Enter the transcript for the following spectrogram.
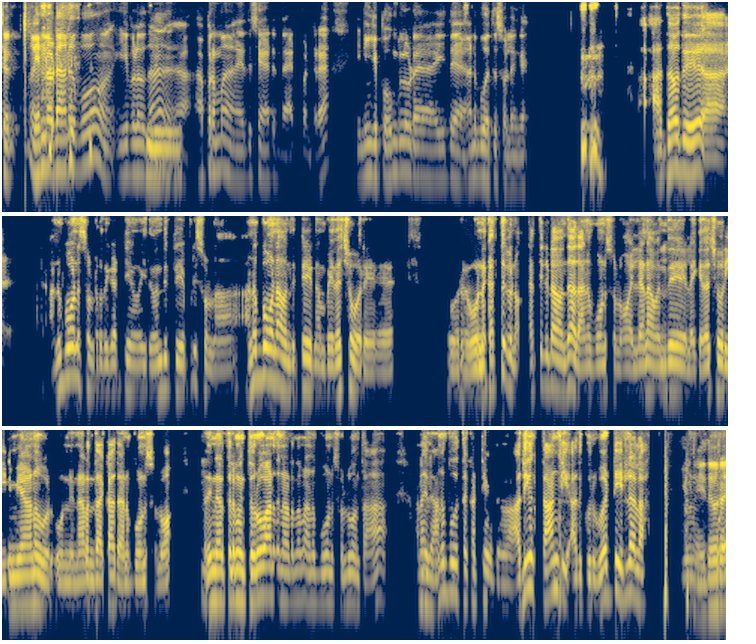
சரி. என்னோட அனுபவம் இவ்வளவுதான். அப்புறமா எது சேர் இந்த ஆட் பண்றேன். நீங்க இப்ப உங்களோட இது அனுபவத்தை சொல்லுங்க. அதாவது அனுபவம்னு சொல்றது கட்டியும் இது வந்துட்டு எப்படி சொல்லலாம்? அனுபவம்னா வந்துட்டு நம்ம ஏதாச்சும் ஒரு ஒரு ஒண்ணு கத்துக்கணும். கத்துக்கிட்டா வந்து அது அனுபவம்னு சொல்லுவோம். இல்லைன்னா வந்து லைக் ஏதாச்சும் ஒரு இனிமையான ஒரு ஒண்ணு நடந்தாக்கா அது அனுபவம்னு சொல்லுவோம். அதே நேரத்துல கொஞ்சம் தெருவானது நடந்தாலும் அனுபவம்னு சொல்லுவோம் தான். ஆனா இது. அனுபவத்தை கட்டி அதையும் தாண்டி அதுக்கு ஒரு வேர்டே இல்லலா இது ஒரு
